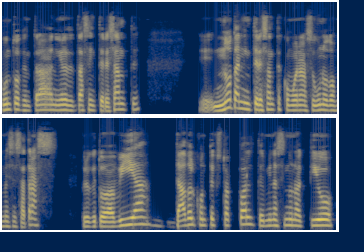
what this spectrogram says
puntos de entrada a niveles de tasa interesantes, eh, no tan interesantes como eran hace uno o dos meses atrás, pero que todavía, dado el contexto actual, termina siendo un activo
